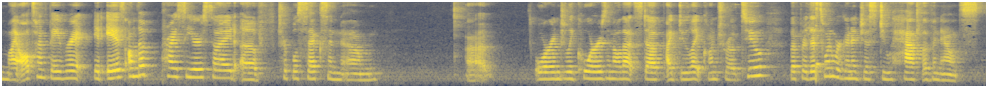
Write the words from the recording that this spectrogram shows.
my all-time favorite. It is on the pricier side of triple secs and um, uh, orange liqueurs and all that stuff. I do like Cointreau too, but for this one, we're gonna just do half of an ounce.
